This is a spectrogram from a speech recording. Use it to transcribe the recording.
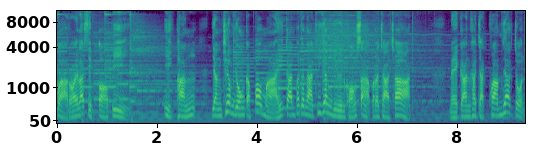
กว่าร้อยละสิบต่อปี อีกทั้งยังเชื่อมโยงกับเป้าหมายการพัฒนาที่ยั่งยืนของสหประชาชาติ ในการขจัดความยากจน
